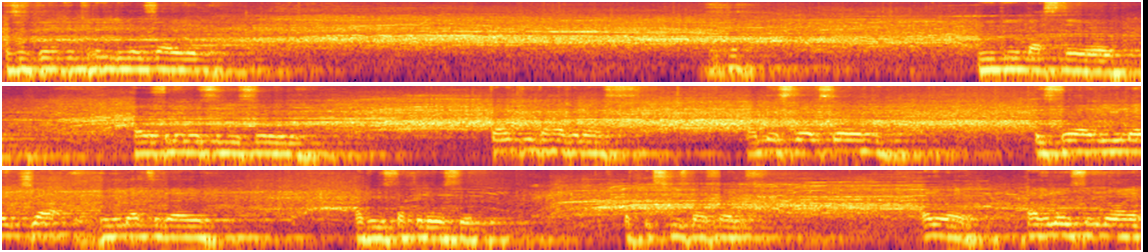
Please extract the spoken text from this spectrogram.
This has been completely insane. we do Bastille. Hopefully we'll see you soon. Thank you for having us. And this next song is for our new mate Jack, who we met today, and he's fucking awesome. Excuse my French. Anyway, have an awesome night.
